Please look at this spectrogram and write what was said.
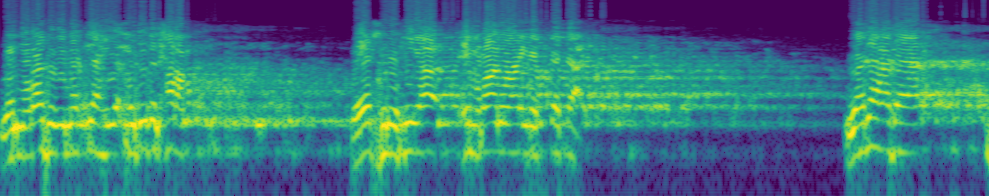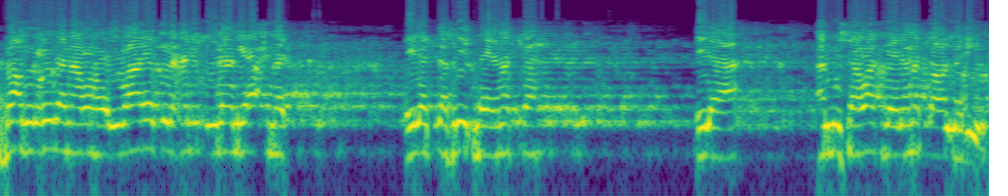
والمراد بمكة هي حدود الحرم ويدخل فيها عمرانها إلى التسع وذهب بعض العلماء وهو رواية عن الإمام أحمد إلى التفريق بين مكة إلى المساواة بين مكة والمدينة.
